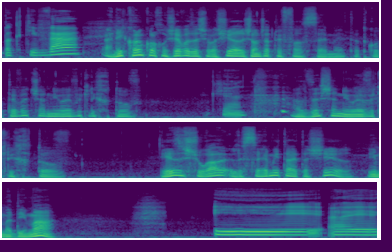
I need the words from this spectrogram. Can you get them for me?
בכתיבה. אני קודם כל חושב על זה שבשיר הראשון שאת מפרסמת, את כותבת שאני אוהבת לכתוב. כן. על זה שאני אוהבת לכתוב. איזה שורה לסיים איתה את השיר, היא מדהימה. היא, אה,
